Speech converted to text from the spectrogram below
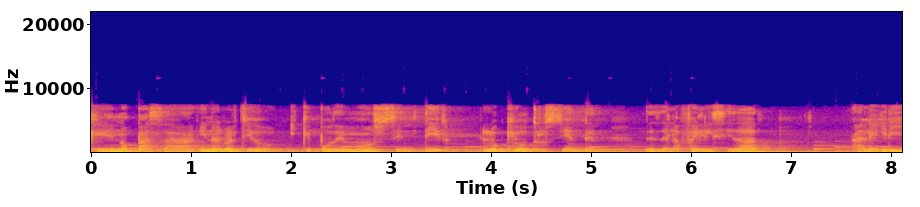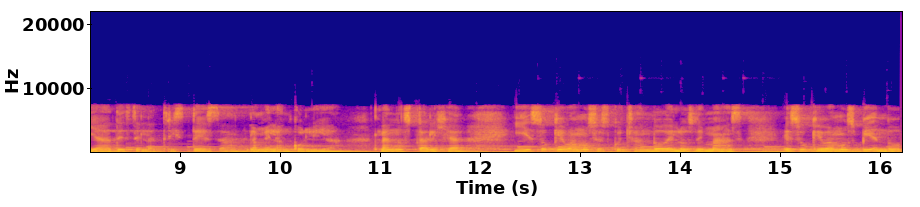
que no pasa inadvertido y que podemos sentir lo que otros sienten desde la felicidad, alegría, desde la tristeza, la melancolía, la nostalgia y eso que vamos escuchando de los demás, eso que vamos viendo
